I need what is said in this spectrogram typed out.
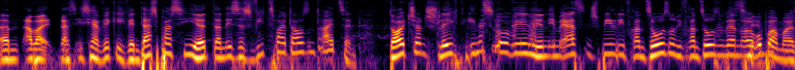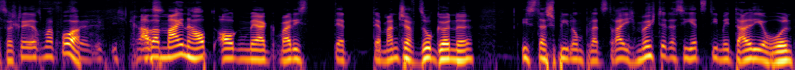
Ähm, aber das ist ja wirklich, wenn das passiert, dann ist es wie 2013. Deutschland schlägt in Slowenien im ersten Spiel die Franzosen und die Franzosen werden Europameister. Stell dir das mal vor. Das. Aber mein Hauptaugenmerk, weil ich der, der Mannschaft so gönne, ist das Spiel um Platz 3. Ich möchte, dass sie jetzt die Medaille holen.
